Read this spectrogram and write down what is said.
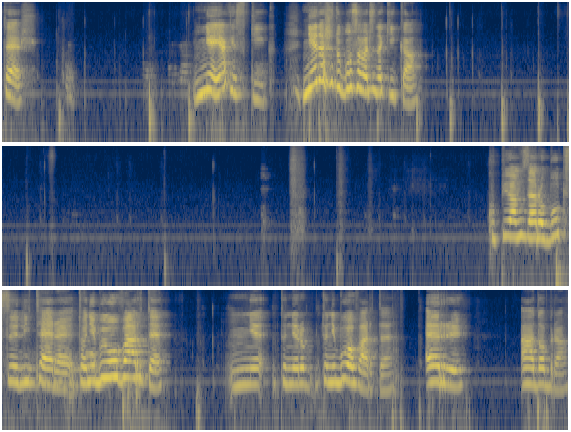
Też. Nie, jak jest kick? Nie da się tu głosować na kika. Kupiłam za Robuxy literę. To nie było warte. Nie, to nie, to nie było warte. Ery. A, dobra.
